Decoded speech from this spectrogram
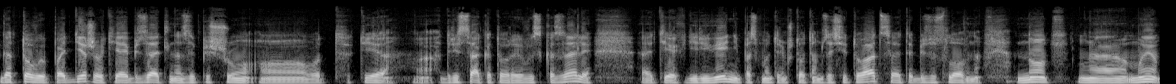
готовы поддерживать, я обязательно запишу вот те адреса, которые вы сказали, тех деревень, и посмотрим, что там за ситуация, это безусловно. Но э, мы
